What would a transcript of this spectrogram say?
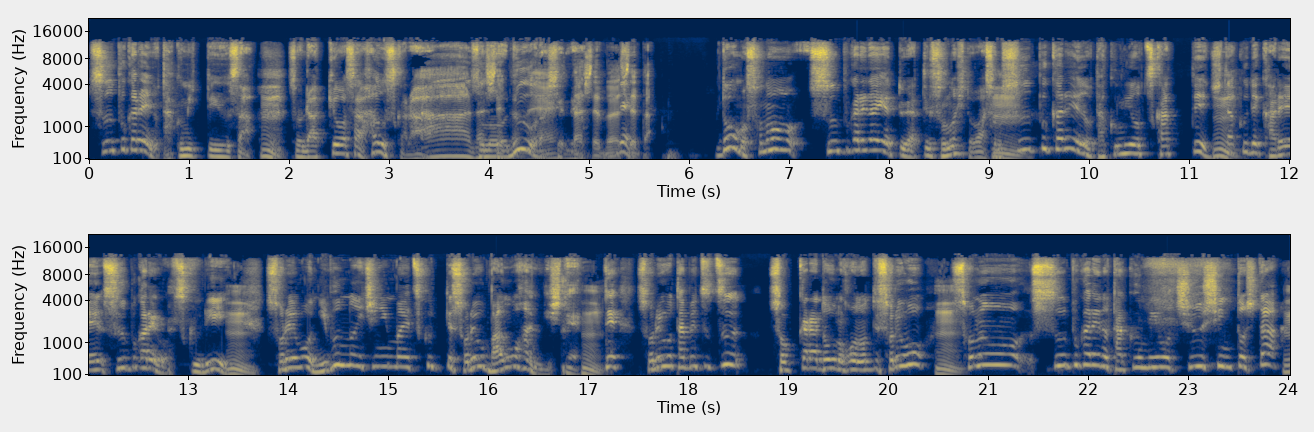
スープカレーの匠っていうさ、うん。そのラッキョはさ、ハウスから、その。ルーを出してんだよ出してた、出してた。どうもそのスープカレーダイエットをやってるその人は、そのスープカレーの匠を使って自宅でカレー、スープカレーを作り、うん。それを2分の1人前作って、それを晩ご飯にして、うんで、それを食べつつ、そっからどうのこうのって、それを、うん。そのスープカレーの匠を中心としたう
